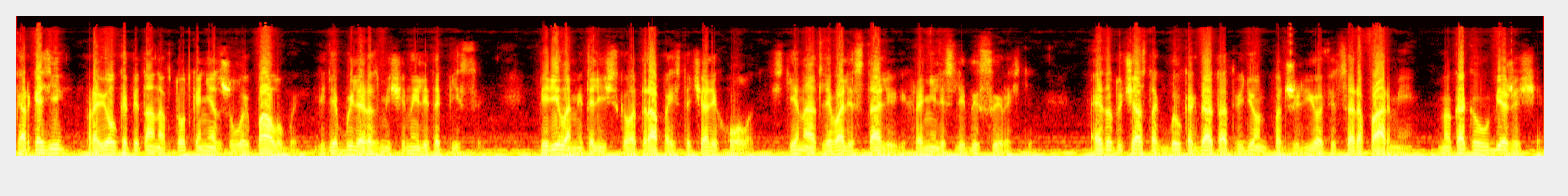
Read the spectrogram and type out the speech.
Каркази провел капитана в тот конец жилой палубы, где были размещены летописцы. Перила металлического трапа источали холод, стены отливали сталью и хранили следы сырости. Этот участок был когда-то отведен под жилье офицеров армии, но, как и убежище,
